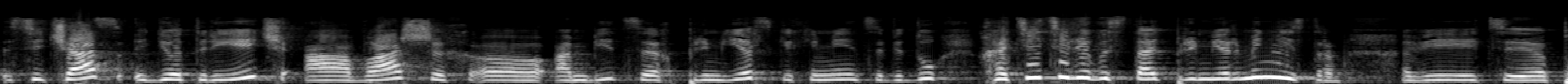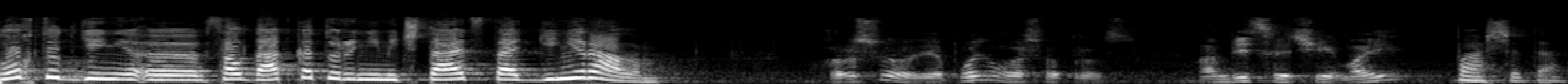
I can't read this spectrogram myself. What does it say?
э, сейчас идет речь о ваших э, амбициях премьерских, имеется в виду, хотите ли вы стать премьер-министром? Ведь плох тот э, солдат, который не мечтает стать генералом. Хорошо, я понял ваш вопрос. Амбиции чьи? Мои? Ваши, да.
